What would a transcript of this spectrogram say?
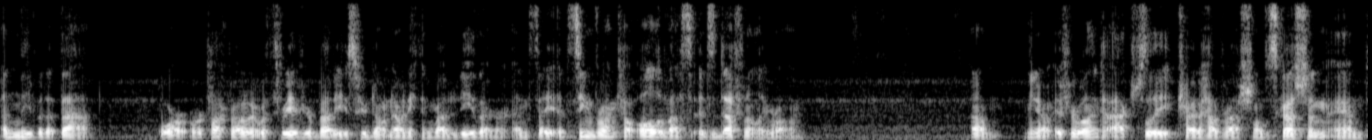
and leave it at that. Or, or talk about it with three of your buddies who don't know anything about it either and say, it seemed wrong to all of us, it's definitely wrong. Um, you know, if you're willing to actually try to have rational discussion and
